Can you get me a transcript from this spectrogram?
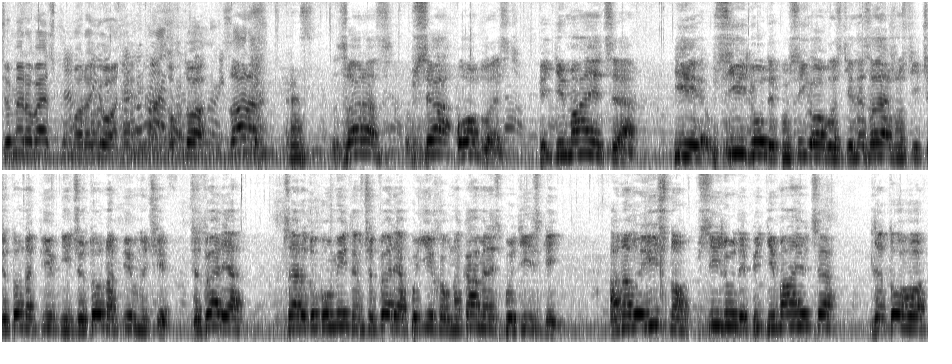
чи в Мировецькому районі. Тобто зараз Зараз вся область піднімається, і всі люди по всій області, незалежності, чи то на півдні, чи то на півночі. В Четвер я в середу був мітинг, в четвер я поїхав на Кам'янець-Подільський. Аналогічно всі люди піднімаються для того,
